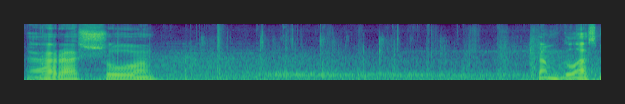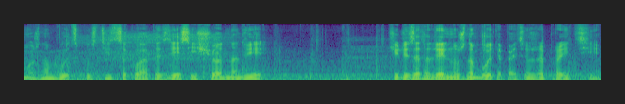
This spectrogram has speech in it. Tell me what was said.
Хорошо. Там глаз, можно будет спуститься куда-то. Здесь еще одна дверь. Через эту дверь нужно будет опять уже пройти.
